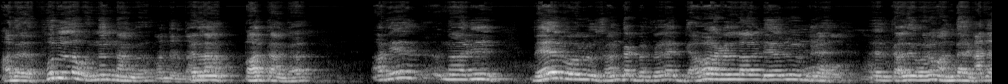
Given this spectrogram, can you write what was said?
அதுல ஃபுல்லாக வந்திருந்தாங்க. எல்லாம் பார்த்தாங்க. அதே மாதிரி வேற ஒரு சந்தர்ப்பத்தில் ஜவஹர்லால் நேருன்ற தலைவரும் வந்தார். அத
